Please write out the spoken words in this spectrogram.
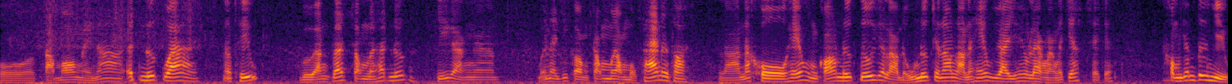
Hồ Tà Mon này nó ít nước quá, nó thiếu. Vừa ăn Tết xong là hết nước, chỉ gần à, bữa nay chỉ còn trong vòng một tháng nữa thôi là nó khô héo không có nước tưới cho là đủ nước cho nó là nó héo dây héo lan là nó chết sẽ chết. Không dám tưới nhiều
